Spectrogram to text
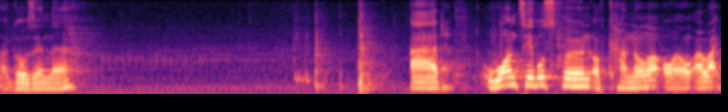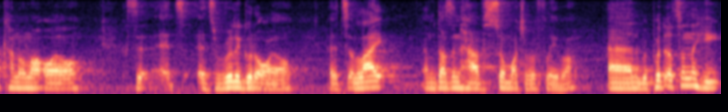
That goes in there. Add one tablespoon of canola oil. I like canola oil because it's, it's really good oil. It's light and doesn't have so much of a flavor. And we put this on the heat.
